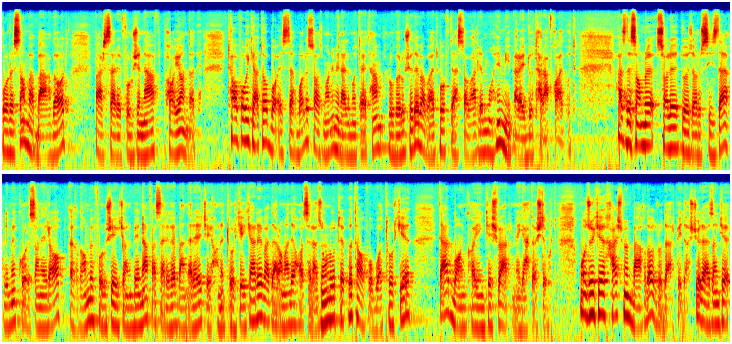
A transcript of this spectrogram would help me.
کردستان و بغداد بر سر فروش نفت پایان داده. توافقی که حتی با استقبال سازمان ملل متحد هم روبرو شده و باید گفت دستاورد مهمی برای دو طرف خواهد بود. از دسامبر سال 2013 اقلیم کردستان عراق اقدام به فروش یک جانبه نفت از طریق بندر جیهان ترکیه کرده و درآمد حاصل از اون رو طبق توافق با ترکیه در بانک های این کشور نگه داشته بود. موضوعی که خشم بغداد رو در پی داشت. جدا از آنکه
